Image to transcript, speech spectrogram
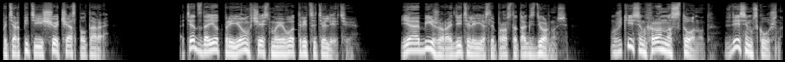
Потерпите еще час-полтора». Отец дает прием в честь моего тридцатилетия. Я обижу родителей, если просто так сдернусь. Мужики синхронно стонут. Здесь им скучно.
